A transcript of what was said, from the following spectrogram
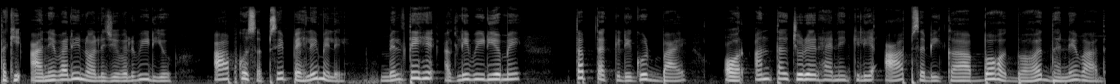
ताकि आने वाली नॉलेजेबल वीडियो आपको सबसे पहले मिले। मिलते हैं अगली वीडियो में। तब तक के लिए गुड बाय और अंत तक जुड़े रहने के लिए आप सभी का बहुत बहुत धन्यवाद।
